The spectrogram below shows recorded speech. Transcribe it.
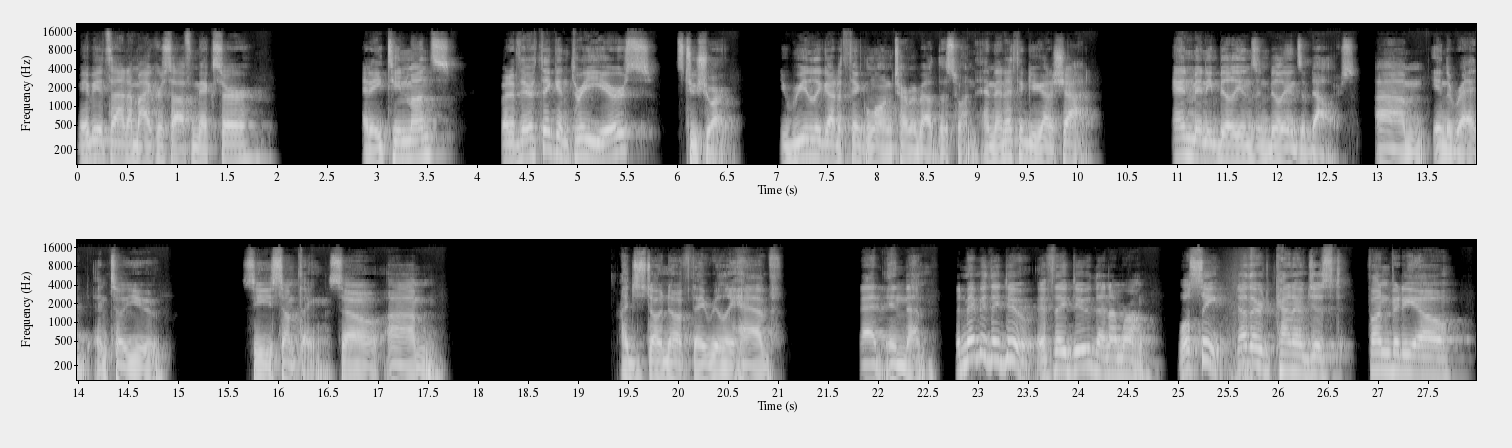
Maybe it's not a Microsoft Mixer at 18 months, but if they're thinking three years, it's too short. You really got to think long term about this one. And then I think you got a shot and many billions and billions of dollars um, in the red until you see something. So um, I just don't know if they really have that in them. But maybe they do. If they do, then I'm wrong. We'll see. Another kind of just fun video,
